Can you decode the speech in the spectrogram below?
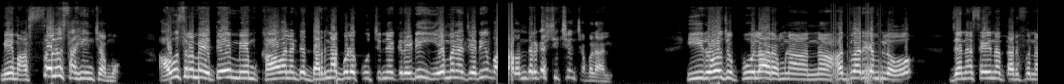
మేము అస్సలు సహించము. అవసరమైతే మేము కావాలంటే ధర్నా కూడా కూర్చునే రెడీ ఏమైనా జరిగి వాళ్ళందరిగా శిక్షించబడాలి. ఈ రోజు పూల రమణ అన్న ఆధ్వర్యంలో జనసేన తరఫున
